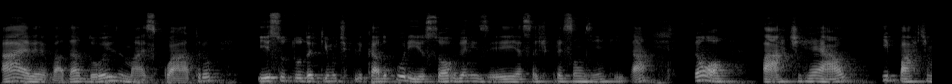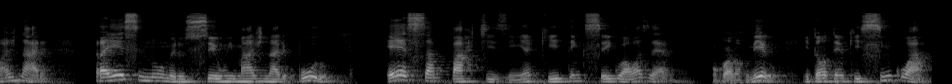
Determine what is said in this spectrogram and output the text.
a elevado a 2 mais 4, isso tudo aqui multiplicado por i. Eu só organizei essa expressãozinha aqui, tá? Então, ó, parte real e parte imaginária. Para esse número ser um imaginário puro, essa partezinha aqui tem que ser igual a zero. Concordam comigo? Então, eu tenho que 5a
